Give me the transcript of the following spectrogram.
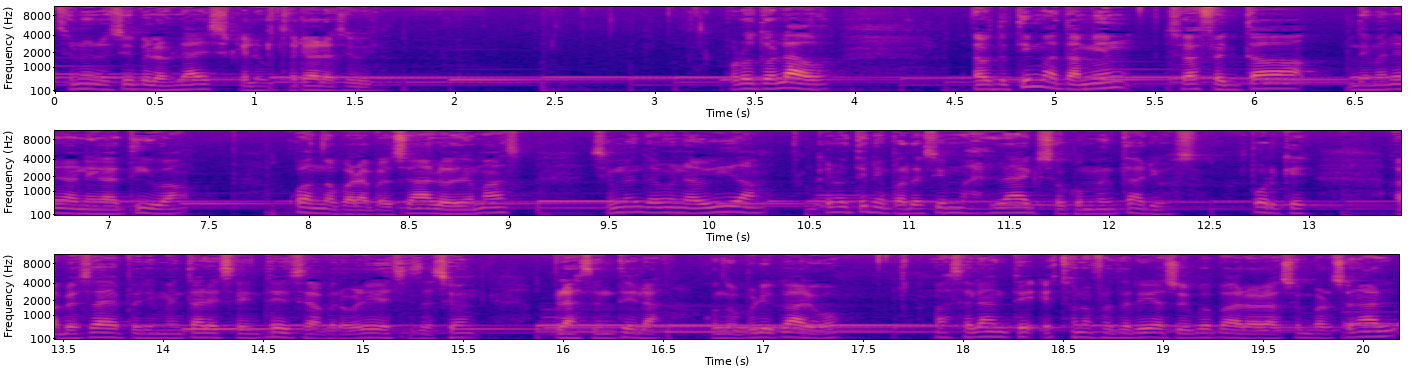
si no reciben los likes que les gustaría recibir. Por otro lado, la autoestima también se ve afectada de manera negativa cuando para pensar a los demás se inventan una vida que no tiene para recibir más likes o comentarios, porque a pesar de experimentar esa intensa pero breve sensación placentera cuando publica algo, más adelante esto no faltaría su propia valoración personal,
